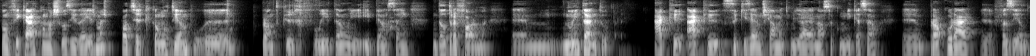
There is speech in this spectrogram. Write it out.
vão ficar com as suas ideias, mas pode ser que com o tempo, eh, pronto, que reflitam e pensem de outra forma. Um, no entanto, há que, há que, se quisermos realmente melhorar a nossa comunicação, uh, procurar uh, fazê-lo,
